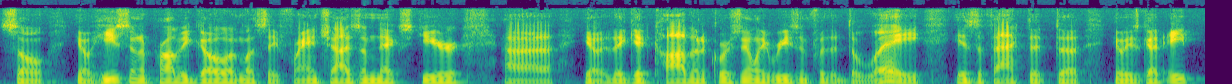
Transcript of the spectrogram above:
So you know he's going to probably go unless they franchise him next year. Uh, you know they get Cobb, and of course the only reason for the delay is the fact that uh, you know he's got eight.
